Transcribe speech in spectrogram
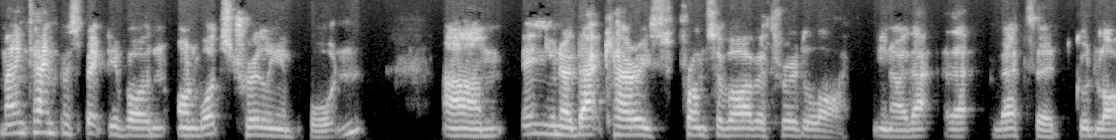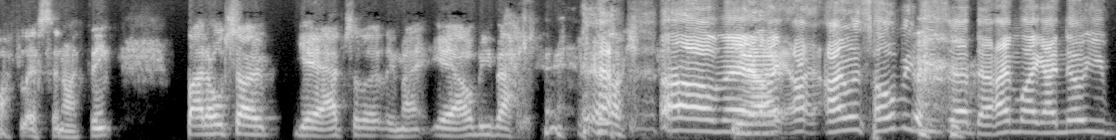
maintain perspective on on what's truly important. Um, and you know that carries from survivor through to life. You know that that that's a good life lesson, I think. But also, yeah, absolutely, mate. Yeah, I'll be back. like, oh man, you know, I, I, I was hoping you said that. I'm like, I know you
